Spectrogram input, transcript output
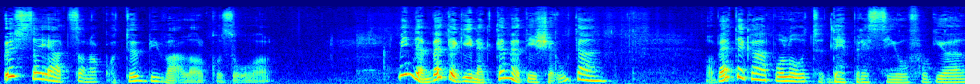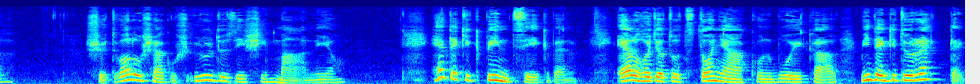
Összejátszanak a többi vállalkozóval. Minden betegének temetése után a betegápolót depresszió fogja el, sőt valóságos üldözési mánia. Hetekig pincékben, elhagyatott tanyákon bujkál, mindenkitől retteg.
